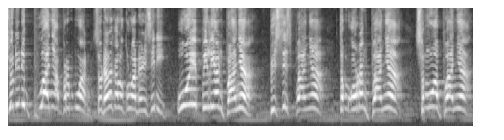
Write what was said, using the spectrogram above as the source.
Jadi ini banyak perempuan. Saudara kalau keluar dari sini, wih pilihan banyak, bisnis banyak, tem orang banyak, semua banyak.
